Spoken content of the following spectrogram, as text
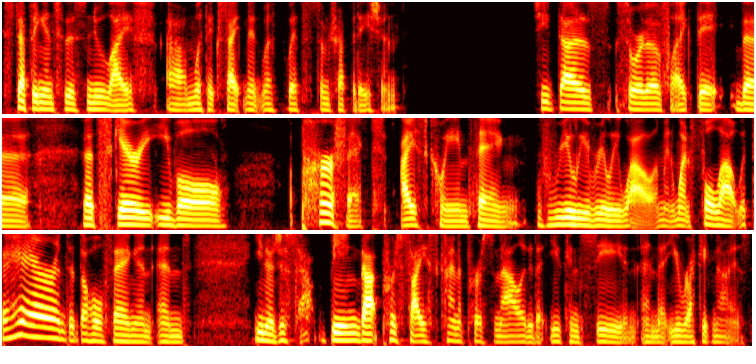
stepping into this new life um, with excitement, with, with some trepidation. She does sort of like the the that scary, evil, perfect Ice Queen thing really, really well. I mean, went full out with the hair and did the whole thing, and and you know, just being that precise kind of personality that you can see and, and that you recognize.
